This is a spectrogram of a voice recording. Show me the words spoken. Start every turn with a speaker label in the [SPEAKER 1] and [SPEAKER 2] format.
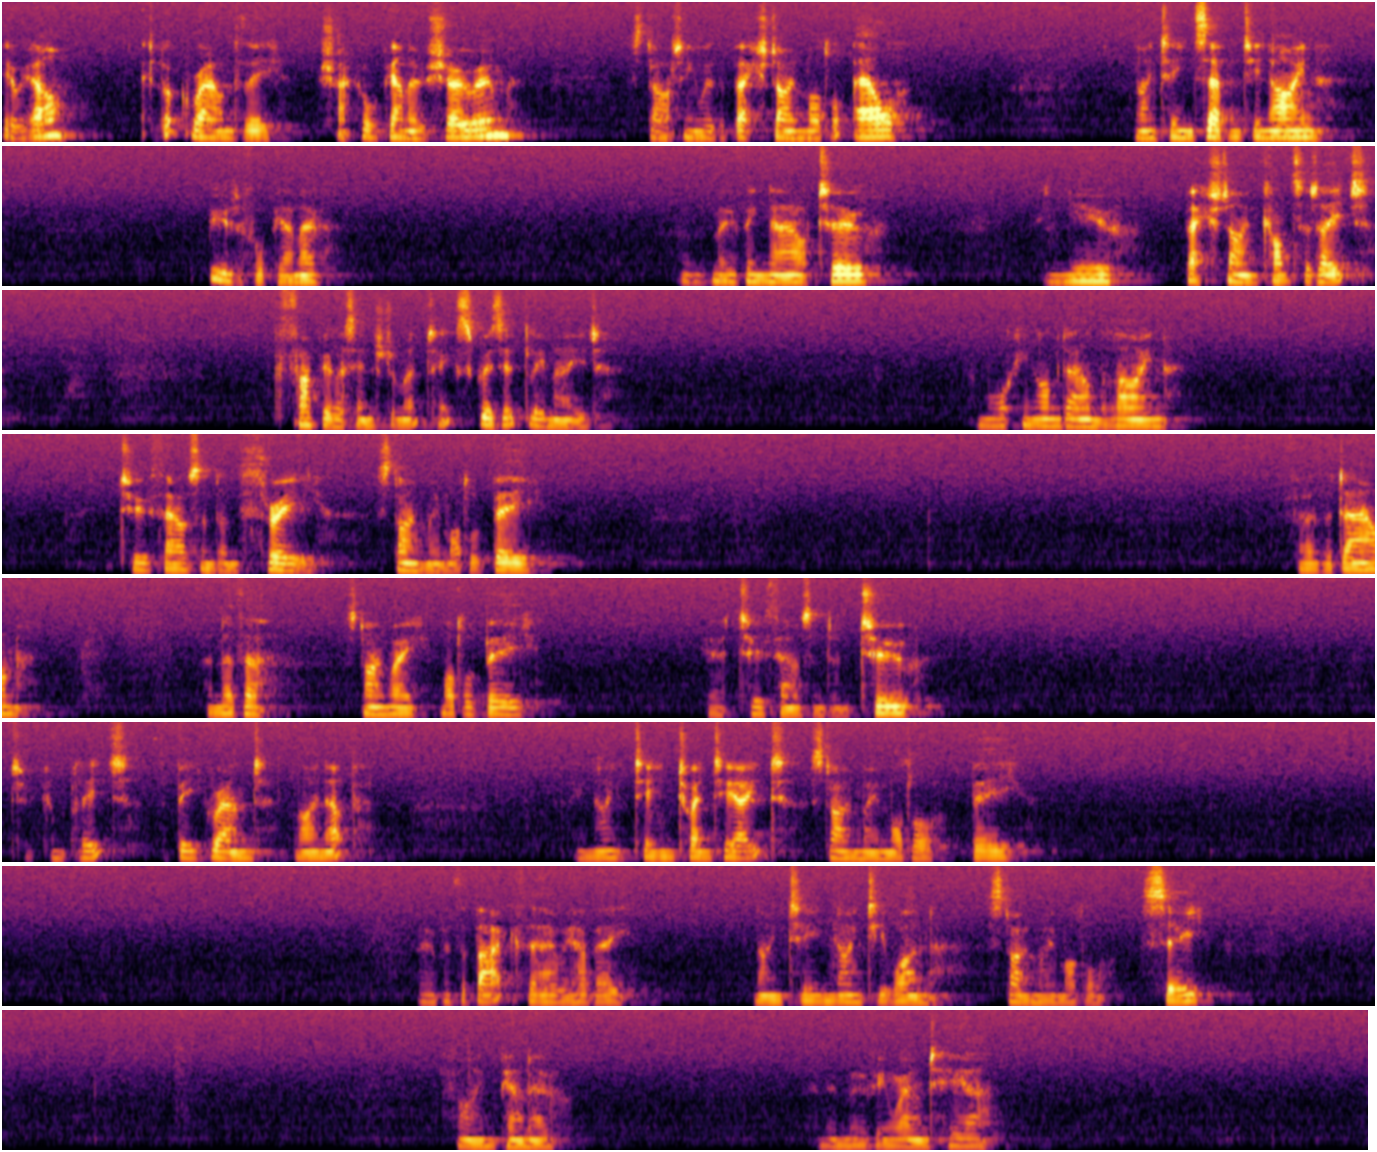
[SPEAKER 1] Here we are, a look round the Shackell Piano showroom, starting with the Bechstein Model L, 1979, beautiful piano. And moving now to the new Bechstein Concert 8, fabulous instrument, exquisitely made. I'm walking on down the line 2003 Steinway Model B. Further down, another Steinway Model B, year 2002. To complete the B Grand lineup, the 1928 Steinway Model B. Over the back there we have a 1991 Steinway Model C. Fine piano. And then moving around here,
